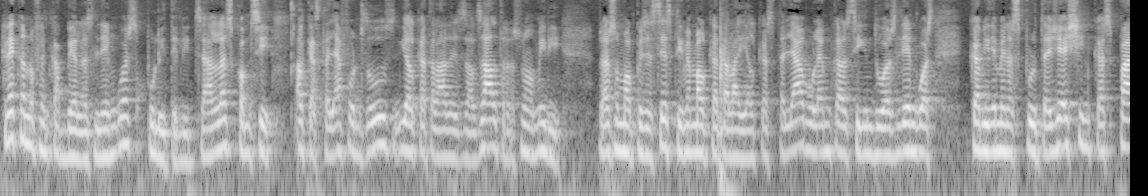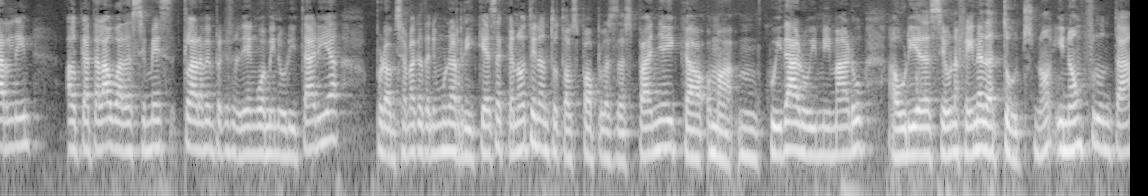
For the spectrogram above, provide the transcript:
Crec que no fem cap bé les llengües polititzant-les com si el castellà fos d'ús i el català des dels altres. No, miri, nosaltres som el PSC, estimem el català i el castellà, volem que siguin dues llengües que evidentment es protegeixin, que es parlin, el català ho ha de ser més clarament perquè és una llengua minoritària, però em sembla que tenim una riquesa que no tenen tots els pobles d'Espanya i que, home, cuidar-ho i mimar-ho hauria de ser una feina de tots, no? I no enfrontar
